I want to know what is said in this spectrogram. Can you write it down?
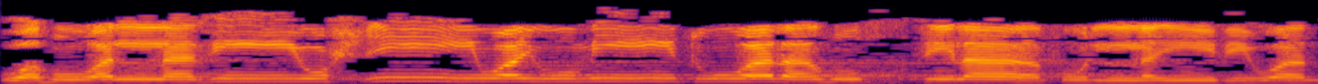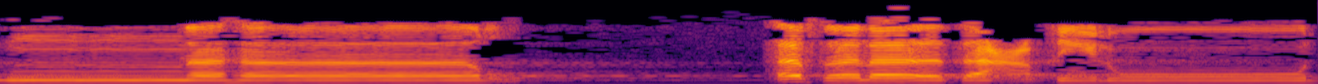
وَهُوَ الَّذِي يُحْيِي وَيُمِيتُ وَلَهُ اخْتِلَافُ اللَّيْلِ وَالنَّهَارِ أَفَلَا تَعْقِلُونَ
